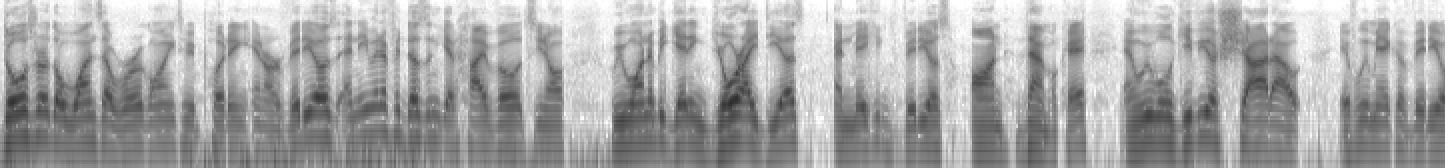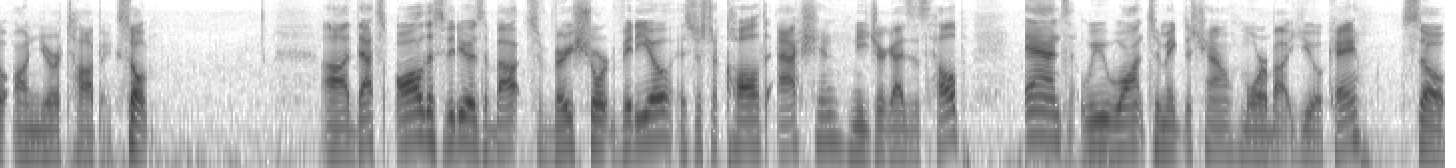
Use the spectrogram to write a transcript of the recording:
those are the ones that we're going to be putting in our videos. And even if it doesn't get high votes you know we want to be getting your ideas and making videos on them okay? And we will give you a shout out if we make a video on your topic. So uh, that's all this video is about. It's a very short video. It's just a call to action. Need your guys' help. And we want to make this channel more about you, okay? So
